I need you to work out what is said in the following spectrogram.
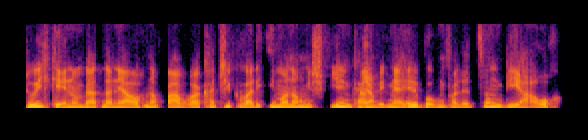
durchgehen und wir hatten dann ja auch noch Barbara Kratschikova, die immer noch nicht spielen kann ja. wegen einer Ellbogenverletzung, die ja auch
